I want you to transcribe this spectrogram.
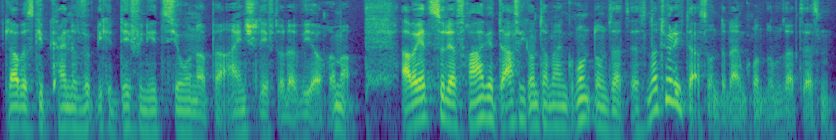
Ich glaube, es gibt keine wirkliche Definition, ob er einschläft oder wie auch immer. Aber jetzt zu der Frage, darf ich unter meinem Grundumsatz essen? Natürlich darfst du unter deinem Grundumsatz essen.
